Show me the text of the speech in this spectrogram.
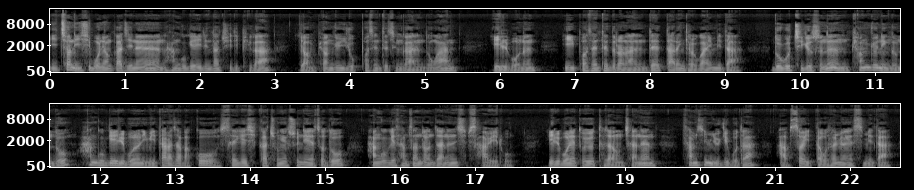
2025년까지는 한국의 1인당 GDP가 연평균 6% 증가하는 동안 일본은 2% 늘어나는데 따른 결과입니다. 노구치 교수는 평균 임금도 한국이 일본을 이미 따라잡았고 세계 시가총액 순위에서도 한국의 삼성전자는 14위로 일본의 도요타 자동차는 36위보다 앞서 있다고 설명했습니다.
